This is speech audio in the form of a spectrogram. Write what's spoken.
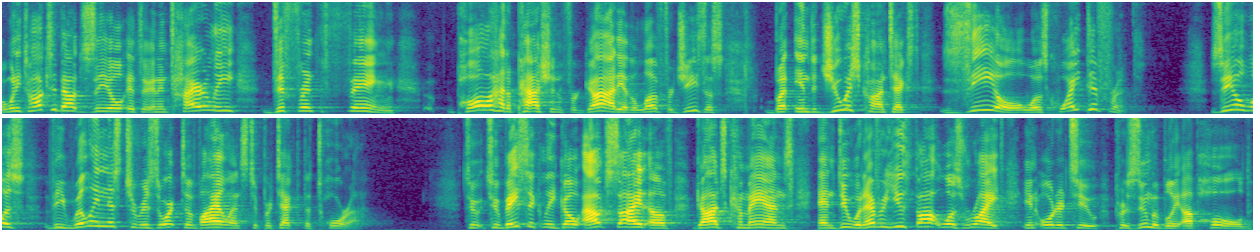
But when he talks about zeal, it's an entirely different thing. Paul had a passion for God, he had a love for Jesus, but in the Jewish context, zeal was quite different. Zeal was the willingness to resort to violence to protect the Torah to, to basically go outside of God's commands and do whatever you thought was right in order to presumably uphold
